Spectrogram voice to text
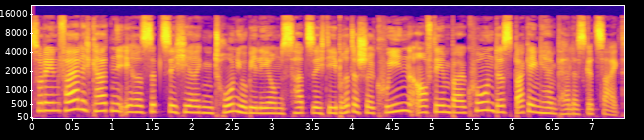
Zu den Feierlichkeiten ihres 70-jährigen Thronjubiläums hat sich die britische Queen auf dem Balkon des Buckingham Palace gezeigt.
